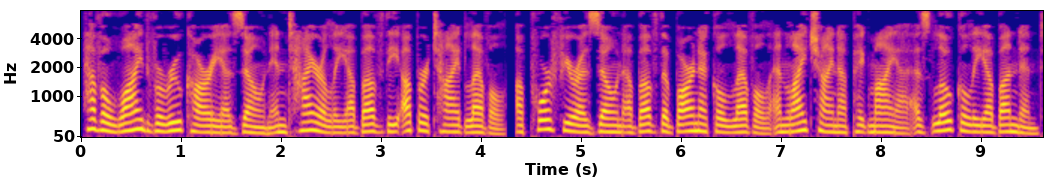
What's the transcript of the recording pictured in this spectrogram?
have a wide Verrucaria zone entirely above the upper tide level, a Porphyra zone above the barnacle level and Lichina pygmaea is locally abundant.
